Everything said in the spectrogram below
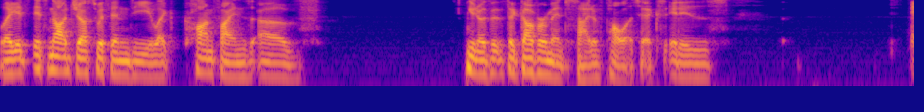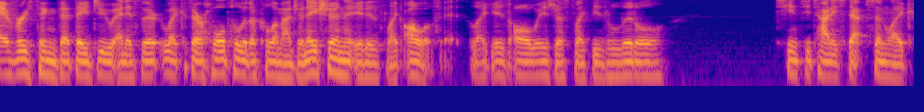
like it's it's not just within the like confines of, you know, the the government side of politics. It is everything that they do and it's their like their whole political imagination. It is like all of it. Like is always just like these little teensy tiny steps and like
